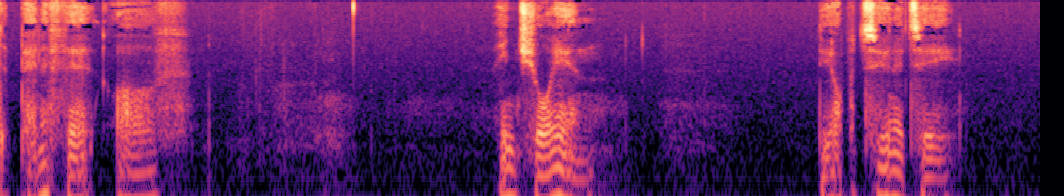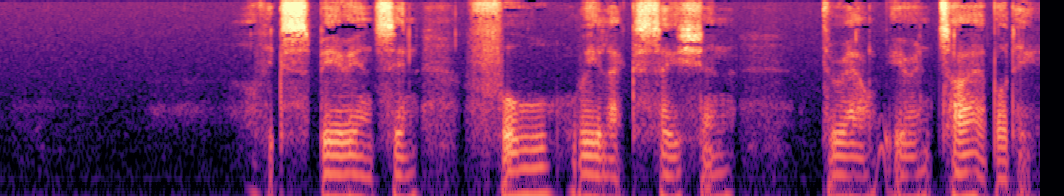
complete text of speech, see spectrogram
the benefit of enjoying the opportunity of experiencing full relaxation throughout your entire body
